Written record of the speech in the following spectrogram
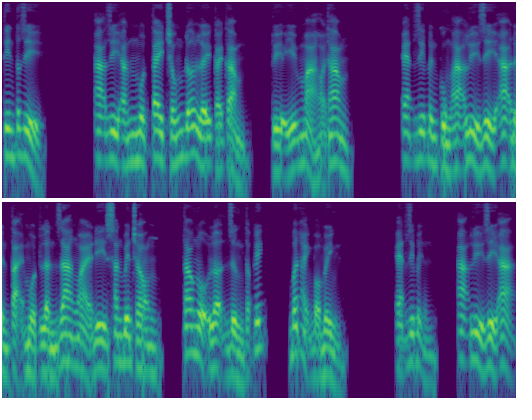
Tin tức gì? A gì ăn một tay chống đỡ lấy cái cảm tùy ý mà hỏi thăm. Edgibin bên cùng a lì gì a đừng tại một lần ra ngoài đi săn bên trong, tao nộ lợn rừng tập kích, bất hạnh bỏ mình. Edgibin a lì gì a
